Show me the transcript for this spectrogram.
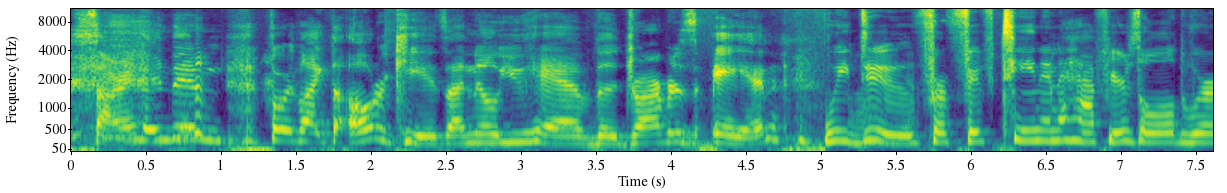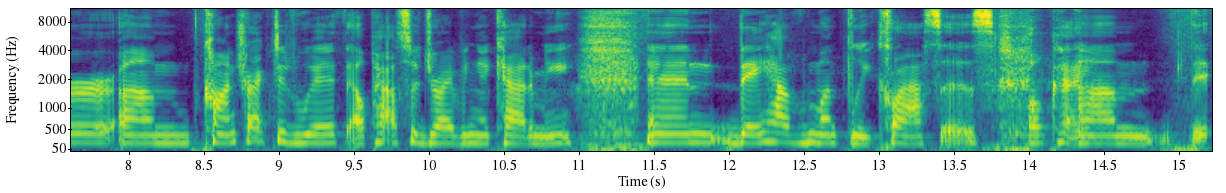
Sorry. And then for like the older kids, I know you have the driver's ed. We do. For 15 and a half years old, we're um, contracted with El Paso Driving Academy, and they have monthly classes. Okay. Um, th-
